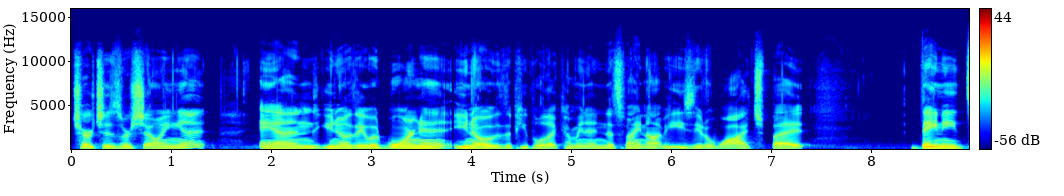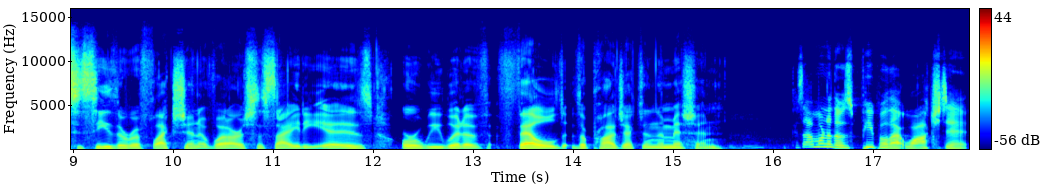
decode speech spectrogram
Churches were showing it, and you know they would warn it. You know the people that are coming in. This might not be easy to watch, but they need to see the reflection of what our society is, or we would have failed the project and the mission. Because I'm one of those people that watched it,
